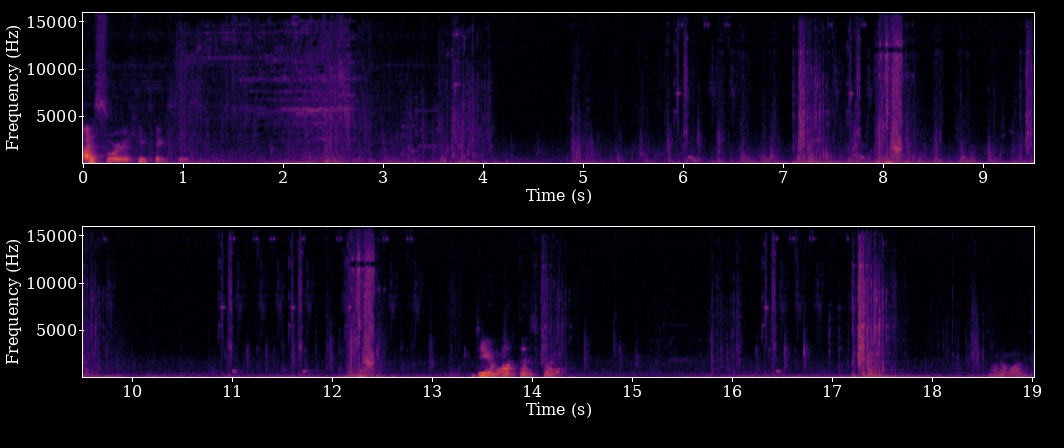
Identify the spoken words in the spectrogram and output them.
I swear, if he takes this. Do you want this, bro? I don't want it.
